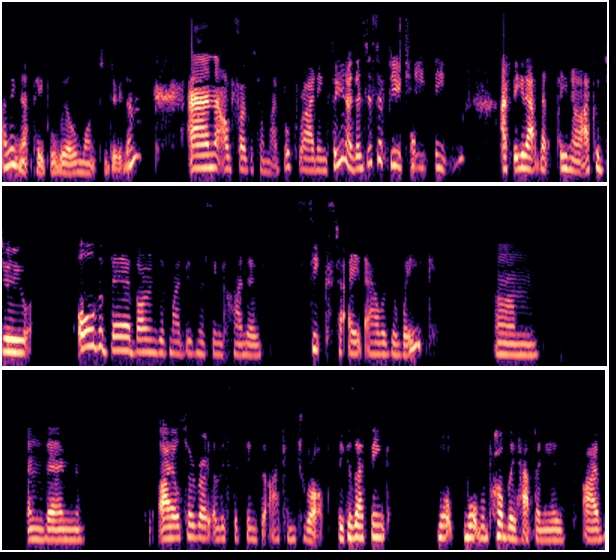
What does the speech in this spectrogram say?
I think that people will want to do them. And I'll focus on my book writing. So, you know, there's just a few key things. I figured out that, you know, I could do all the bare bones of my business in kind of six to eight hours a week. Um, and then I also wrote a list of things that I can drop because I think what what will probably happen is I've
